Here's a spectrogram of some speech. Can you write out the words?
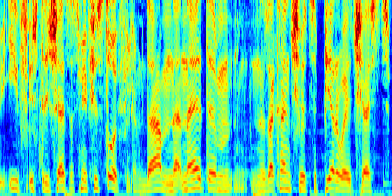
и, встречается с Мефистофелем, да. На, на этом заканчивается первая часть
